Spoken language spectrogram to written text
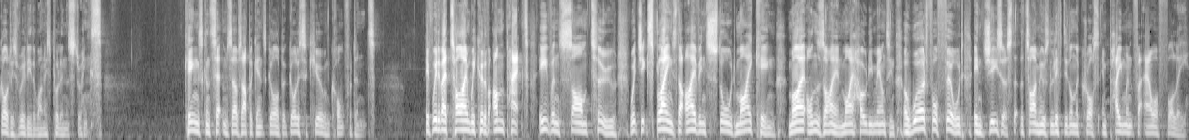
God is really the one who's pulling the strings. Kings can set themselves up against God, but God is secure and confident. If we'd have had time, we could have unpacked even Psalm 2, which explains that I've installed my king, my on Zion, my holy mountain, a word fulfilled in Jesus at the time he was lifted on the cross in payment for our folly.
